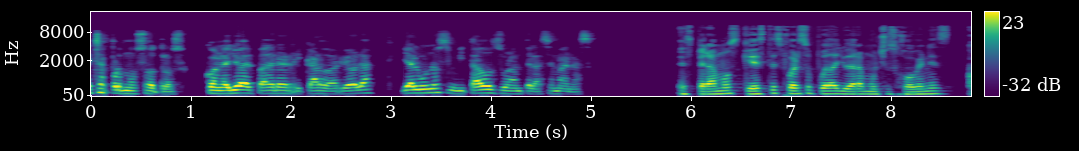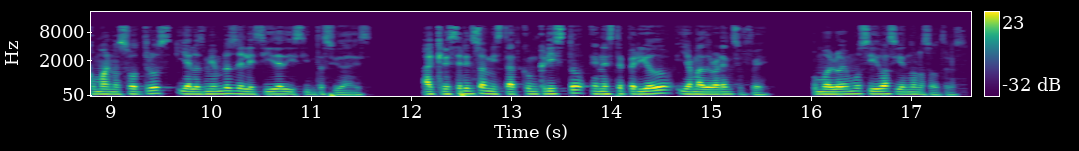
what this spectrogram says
hecha por nosotros, con la ayuda del padre Ricardo Arriola y algunos invitados durante las semanas. Esperamos que este esfuerzo pueda ayudar a muchos jóvenes, como a nosotros y a los miembros del ESI de distintas ciudades, a crecer en su amistad con Cristo en este periodo y a madurar en su fe, como lo hemos ido haciendo nosotros.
